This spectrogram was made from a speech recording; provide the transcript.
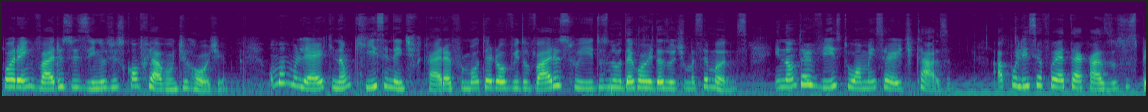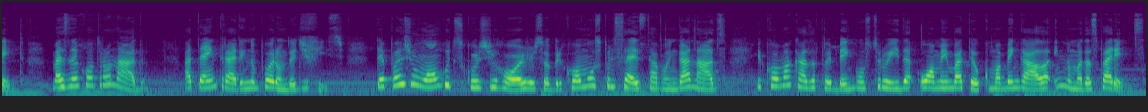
porém vários vizinhos desconfiavam de Roger. Uma mulher que não quis se identificar afirmou ter ouvido vários ruídos no decorrer das últimas semanas e não ter visto o homem sair de casa. A polícia foi até a casa do suspeito, mas não encontrou nada até entrarem no porão do edifício. Depois de um longo discurso de Roger sobre como os policiais estavam enganados e como a casa foi bem construída, o homem bateu com uma bengala em uma das paredes.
